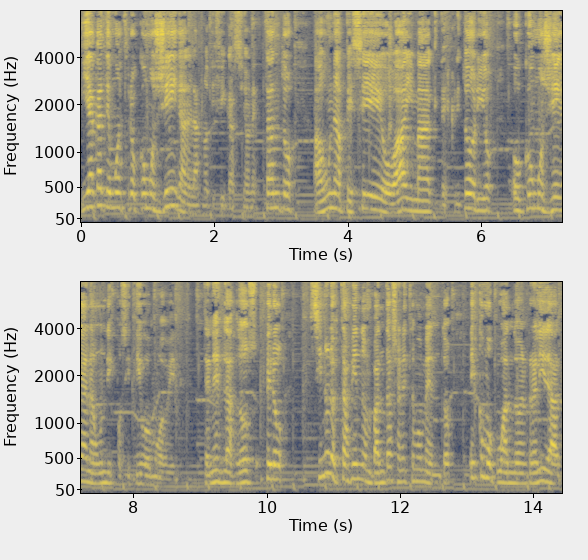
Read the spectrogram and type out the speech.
y acá te muestro cómo llegan las notificaciones, tanto a una PC o iMac de escritorio o cómo llegan a un dispositivo móvil. Tenés las dos, pero si no lo estás viendo en pantalla en este momento, es como cuando en realidad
